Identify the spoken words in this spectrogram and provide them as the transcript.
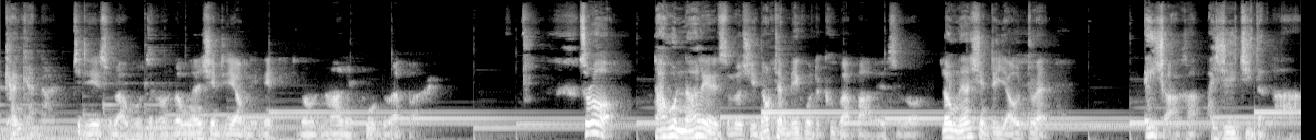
အခန်းကဏ္ဍဖြစ်တယ်ဆိုတာကိုကျွန်တော်လုပ်ငန်းရှင်တယောက်အနေနဲ့ကျွန်တော်နားလည်ဖို့လိုအပ်ပါတယ် ဆိုတော့ဒါကိုနားလည်တယ်ဆိုလို့ရှိရင်နောက်ထပ်မေးခွန်းတစ်ခုကပါလဲဆိုတော့လုပ်ငန်းရှင်တယောက်အတွက် HR ကအရေးကြီးသလား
